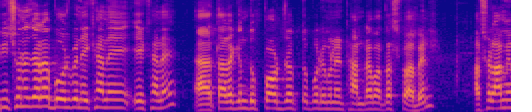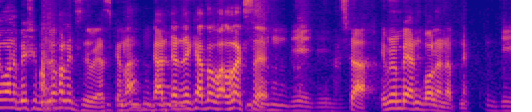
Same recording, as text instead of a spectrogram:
পিছনে যারা বসবেন এখানে এখানে তারা কিন্তু পর্যাপ্ত পরিমাণে ঠান্ডা বাতাস পাবেন। আসলে আমি মানে বেশি বিলে ফেলে দিচ্ছি আজকে না? গাড়িটা দেখে এত ভালো লাগছে? আচ্ছা ইমরান ভাই বলেন আপনি। জি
